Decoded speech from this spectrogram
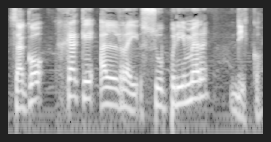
sacó Jaque al Rey, su primer disco.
